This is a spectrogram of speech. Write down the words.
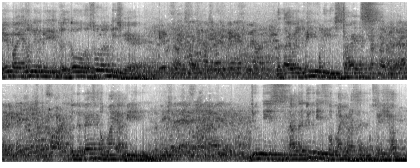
hereby solemnly, do solemnly swear that I will faithfully discharge to the best of my ability duties uh, the duties of my present position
